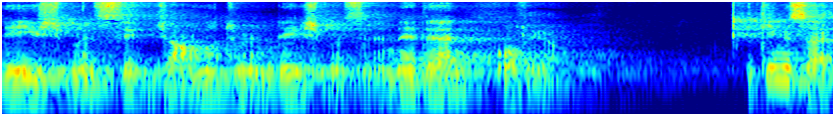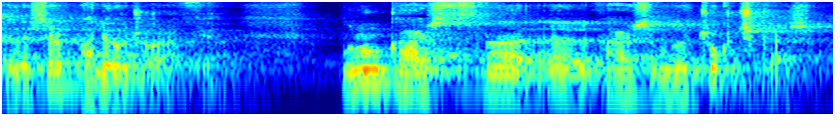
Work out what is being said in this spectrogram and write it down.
değişmesi, canlı türün değişmesine neden oluyor. İkincisi arkadaşlar paleo coğrafya. Bunun karşısına e, karşımıza çok çıkar.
